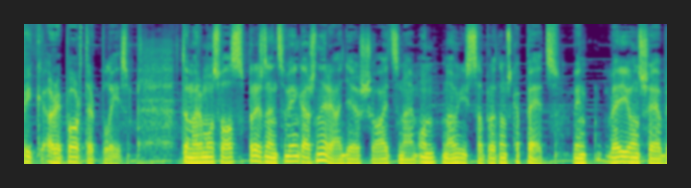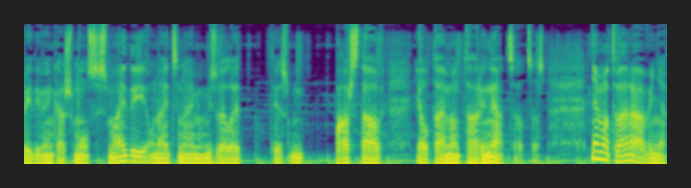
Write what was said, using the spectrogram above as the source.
Pick a reporter, please. Tomēr mūsu valsts prezidents vienkārši nereaģēja uz šo aicinājumu, un nav īsti saprotams, kāpēc. Vējons šajā brīdī vienkārši mulsi smaidīja un aicināja izvēlēt tiesu pārstāvi jautājumam tā arī neatsaucās. Ņemot vērā viņa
